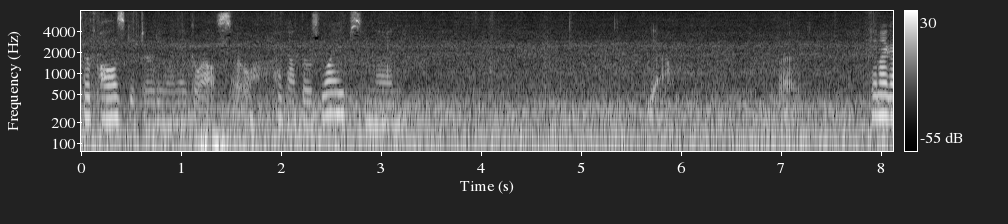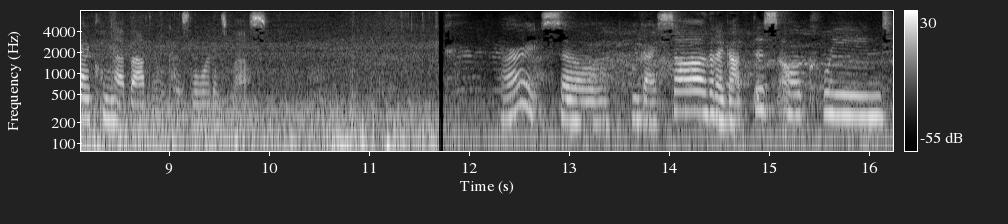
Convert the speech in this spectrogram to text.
their paws get dirty when they go out, so I got those wipes and then, yeah, but then I got to clean that bathroom because Lord, it's a mess. All right, so you guys saw that I got this all cleaned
